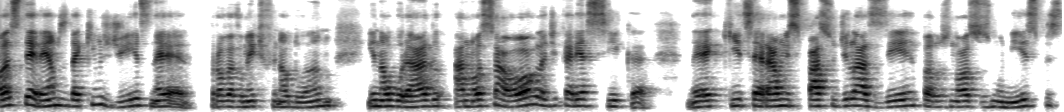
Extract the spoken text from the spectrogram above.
nós teremos daqui uns dias, né, provavelmente no final do ano, inaugurado a nossa Orla de Cariacica, né, que será um espaço de lazer para os nossos munícipes,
